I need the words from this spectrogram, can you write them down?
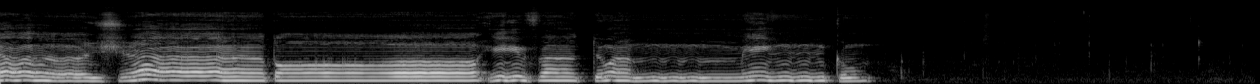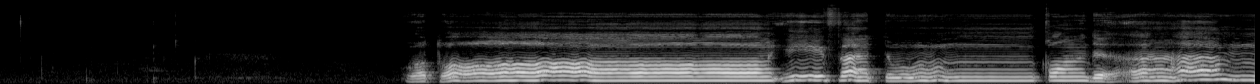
يغشى طائفة منكم. وطائفة قد أهمتهم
